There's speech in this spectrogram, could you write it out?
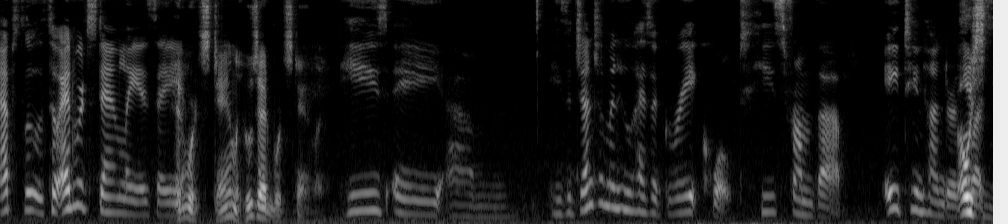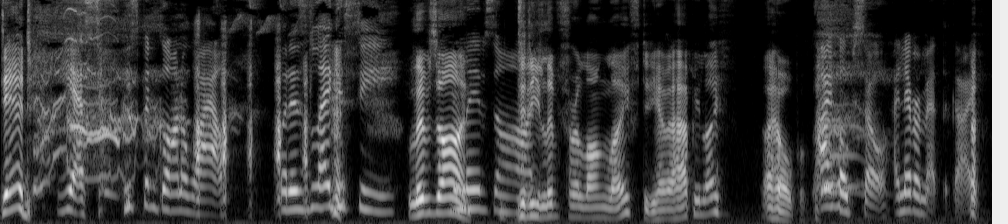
Absolutely. So Edward Stanley is a Edward Stanley. Who's Edward Stanley? he's a um, he's a gentleman who has a great quote. He's from the 1800s. Oh, he's dead. Yes, he's been gone a while, but his legacy lives on. lives on. Did he live for a long life? Did he have a happy life? I hope. I hope so. I never met the guy,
